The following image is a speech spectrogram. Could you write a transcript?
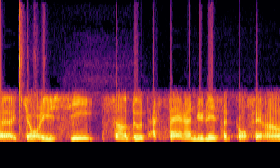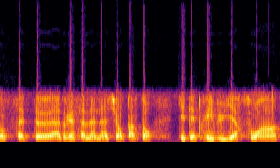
euh, qui ont réussi sans doute à faire annuler cette conférence, cette euh, adresse à la nation, pardon, qui était prévue hier soir,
